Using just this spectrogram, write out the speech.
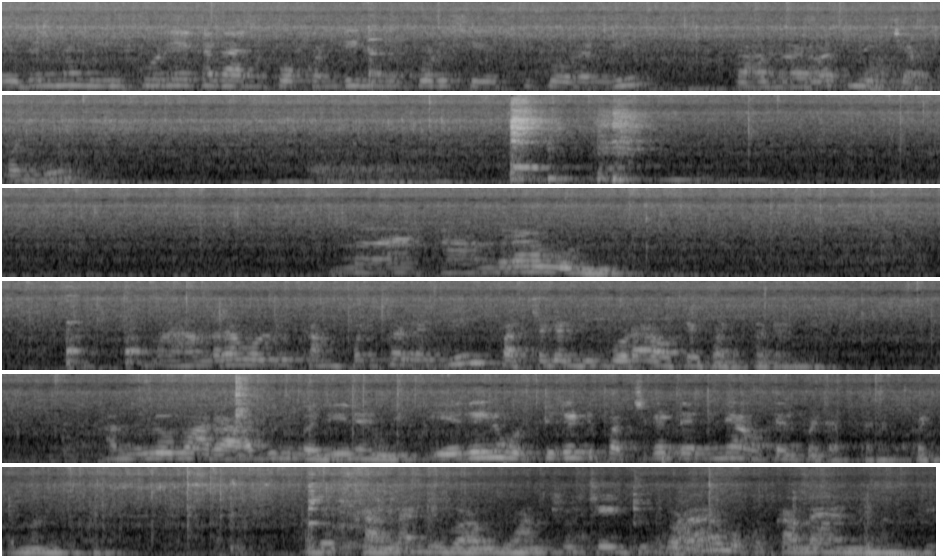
ఏదైనా మీ కూడా కదా అనుకోకండి. మీరు కూడా చేసి చూడండి. దాని తర్వాత మీరు చెప్పండి. మా ఆంధ్ర వాళ్ళు మా ఆంధ్ర వాళ్ళు కంపల్సరీ అండి పచ్చగడ్డి కూడా ఆవకాయ పడతారండి. అందులో మా రాజులు మరీనండి. ఏదైనా ఒట్టిగడ్డి పచ్చగడ్డి అన్నీ ఆవకాయలు పెట్టేస్తారండి పెట్టమని అదొక కళ అండి బాబు. వంటలు చేయటం కూడా ఒక కళ అండి మనకి.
